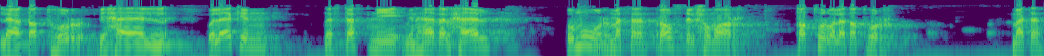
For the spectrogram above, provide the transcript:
لا تطهر بحال ولكن نستثني من هذا الحال أمور مثلا روثة الحمار تطهر ولا تطهر؟ متى؟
